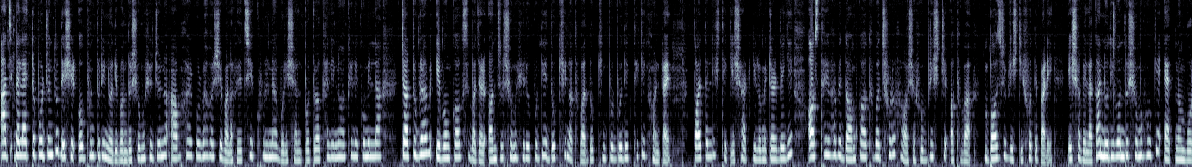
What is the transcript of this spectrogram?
আজ বেলা একটা পর্যন্ত দেশের অভ্যন্তরীণ নদীবন্দর সমূহের জন্য আবহাওয়ার পূর্বাভাসে বলা হয়েছে, খুলনা, বরিশাল, পটুয়াখালী, নোয়াখালী, কুমিল্লা, চট্টগ্রাম এবং কক্সবাজার অঞ্চলসমূহের উপর দিয়ে দক্ষিণ অথবা দক্ষিণ পূর্ব দিক থেকে ঘন্টায় পঁয়তাল্লিশ থেকে ষাট কিলোমিটার বেগে অস্থায়ীভাবে দমকা অথবা ঝোড়ো হওয়া সহ বৃষ্টি অথবা বজ্রবৃষ্টি হতে পারে। এসব এলাকা নদীবন্দর সমূহকে এক নম্বর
